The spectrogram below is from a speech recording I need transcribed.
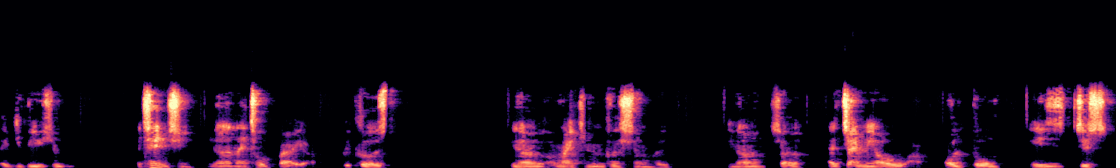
they give you some attention, you know, and they talk about you because, you know, I'm making an impression on people, you know. So uh, Jamie Old Oddball is just,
